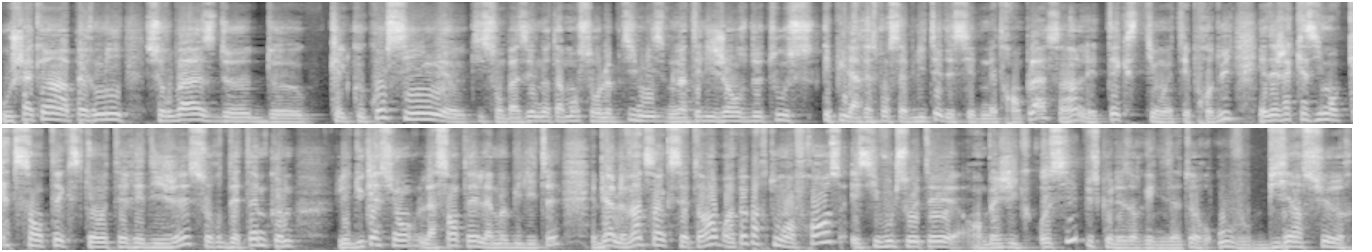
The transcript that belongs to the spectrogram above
où chacun a permis, sur base de, de quelques consignes qui sont basées notamment sur l'optimisme, l'intelligence de tous, et puis la responsabilité d'essayer de mettre en place hein, les textes qui ont été produits. Il y a déjà quasiment 400 textes qui ont été rédigés sur des thèmes comme l'éducation, la santé, la mobilité. Eh bien, le 25 septembre, un peu partout en France, et si vous le souhaitez en Belgique aussi, puisque les organisateurs ouvre bien sûr,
